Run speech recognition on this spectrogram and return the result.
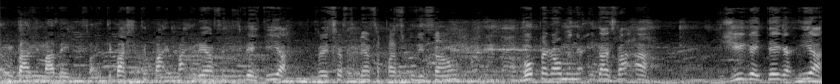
Não tá animado aí, pessoal. Tem bastante pra, pra criança se divertir, ó. Pra essas crianças para exposição. Vou pegar o menino das vacas giga inteira aí, ó.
